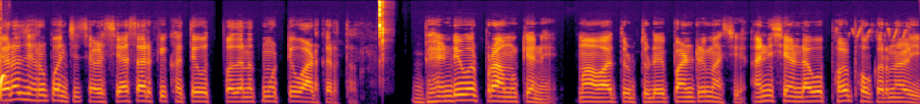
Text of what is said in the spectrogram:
तेरा झिरो पंचेचाळीस यासारखी खते उत्पादनात मोठी वाढ करतात. भेंडीवर प्रामुख्याने मावा तुडतुडे पांढरी माशी आणि शेंडा व फळ फोकरणाळी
